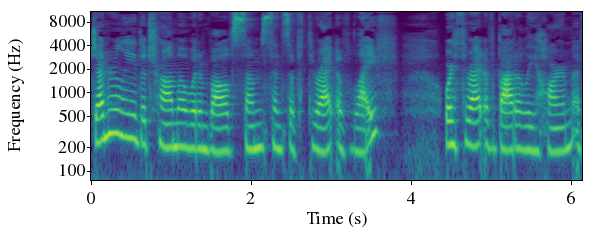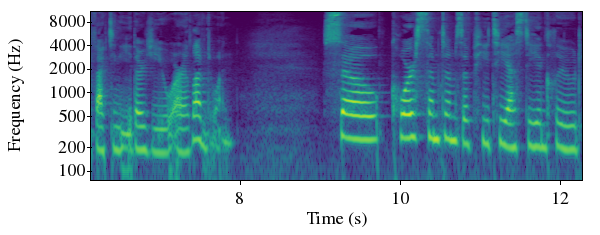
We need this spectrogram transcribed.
Generally, the trauma would involve some sense of threat of life or threat of bodily harm affecting either you or a loved one. So, core symptoms of PTSD include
